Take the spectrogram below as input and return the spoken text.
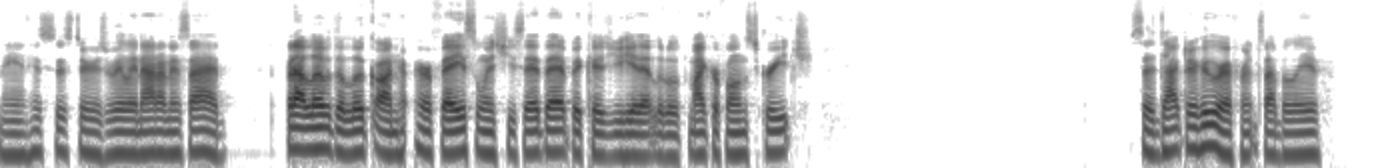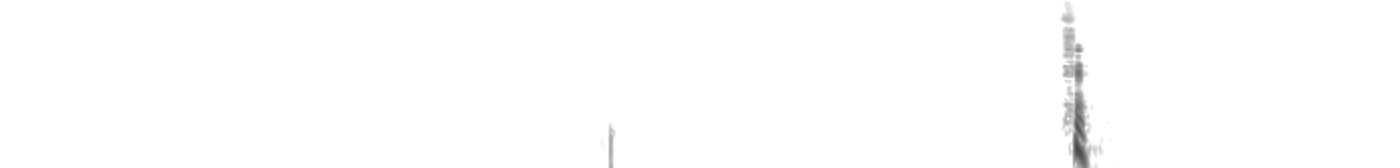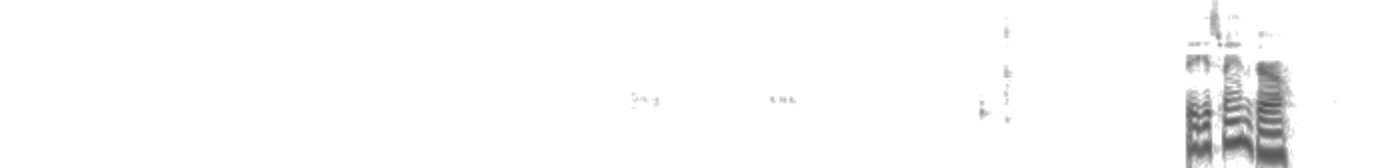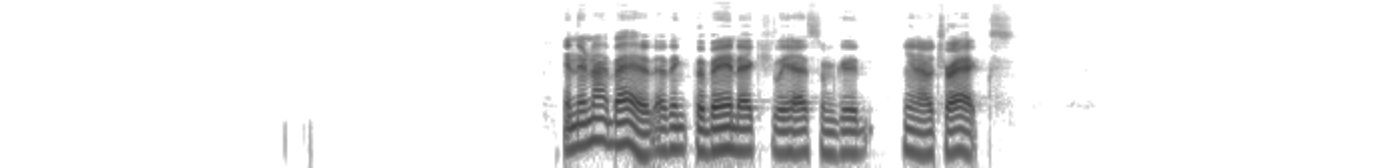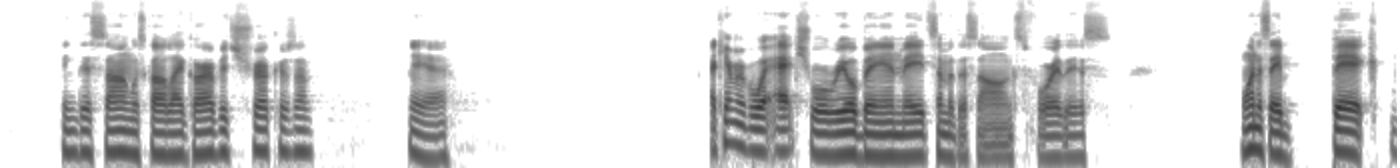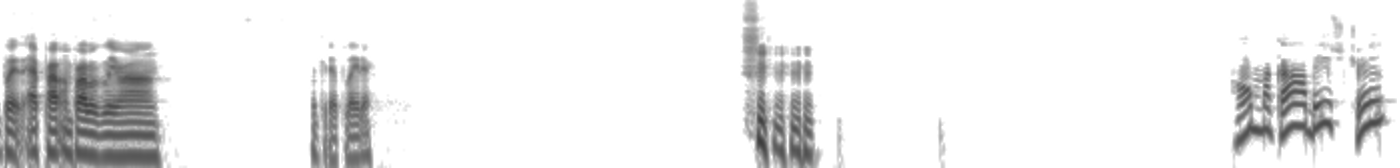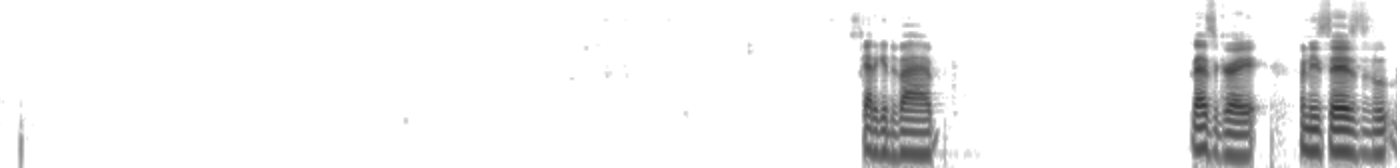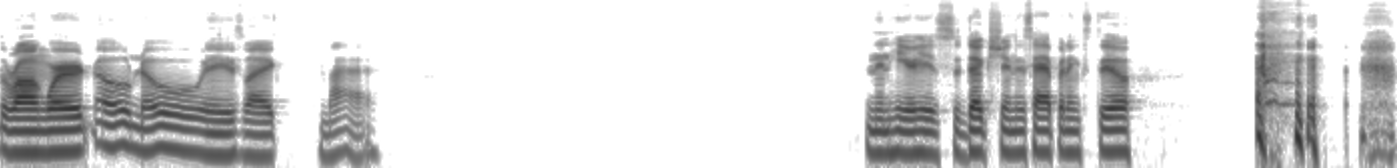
Man, his sister is really not on his side. But I love the look on her face when she said that because you hear that little microphone screech. It's a Doctor Who reference, I believe. Biggest fan girl. And they're not bad. I think the band actually has some good, you know, tracks. I think this song was called like Garbage Truck or something. Yeah. I can't remember what actual real band made some of the songs for this. I want to say Beck, but I pro- I'm probably wrong. Look it up later. oh my god, bitch, truck. It's got get the vibe. That's great. When he says the, the wrong word, oh no, and he's like, my. And then here his seduction is happening still.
